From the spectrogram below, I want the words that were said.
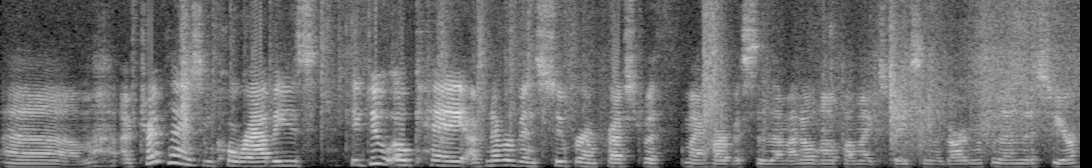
Um, I've tried planting some kohlrabis. They do okay. I've never been super impressed with my harvest of them. I don't know if I'll make space in the garden for them this year.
